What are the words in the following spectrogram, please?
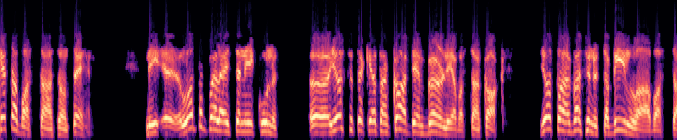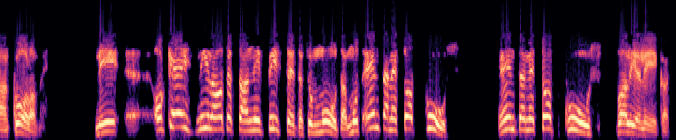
ketä vastaan se on tehnyt. Niin loppupeleissä, niin kun, jos se teki jotain Garden Burnleyä vastaan kaksi, jotain väsynyttä villaa vastaan kolme, niin okei, niillä otetaan niitä pisteitä sun muuta, mutta entä ne top 6? Entä ne top 6 valioliikassa?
